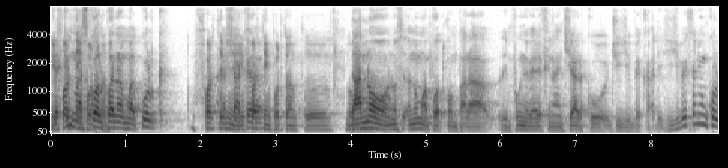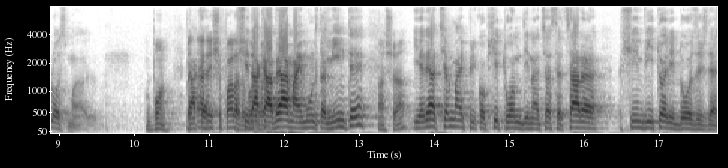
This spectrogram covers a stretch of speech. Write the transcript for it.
E de foarte când mă scol important. până mă culc. Foarte bine, Așa e că- foarte important. uh, Dar domnule. nu, nu, nu mă pot compara din punct de vedere financiar cu Gigi Becali. Gigi Becali e un colos, mă. Bun. Dacă, are și palatul. și dacă avea mai multă minte, Așa. era cel mai pricopsit om din această țară și în viitorii 20 de ani.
